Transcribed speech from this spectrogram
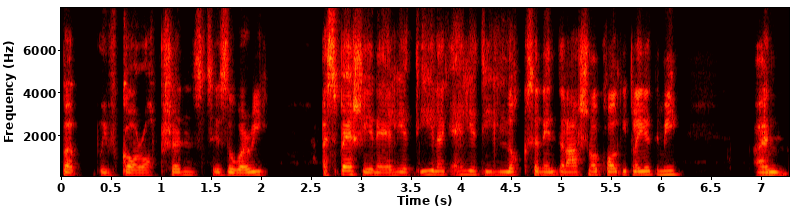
but we've got options. Is the worry especially in Elliot Dee. Like Elliot Dee looks an international quality player to me, and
